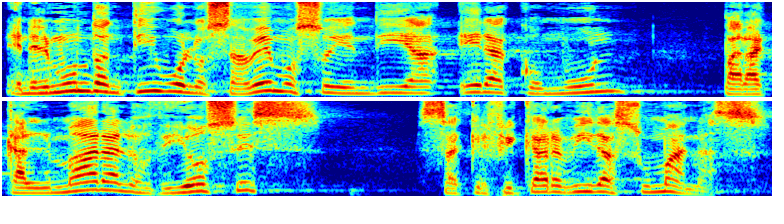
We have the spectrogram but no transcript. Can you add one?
En el mundo antiguo, lo sabemos hoy en día, era común para calmar a los dioses sacrificar vidas humanas.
